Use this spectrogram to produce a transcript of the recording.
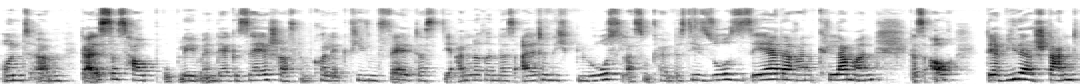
Und ähm, da ist das Hauptproblem in der Gesellschaft, im kollektiven Feld, dass die anderen das Alte nicht loslassen können, dass die so sehr daran klammern, dass auch der Widerstand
